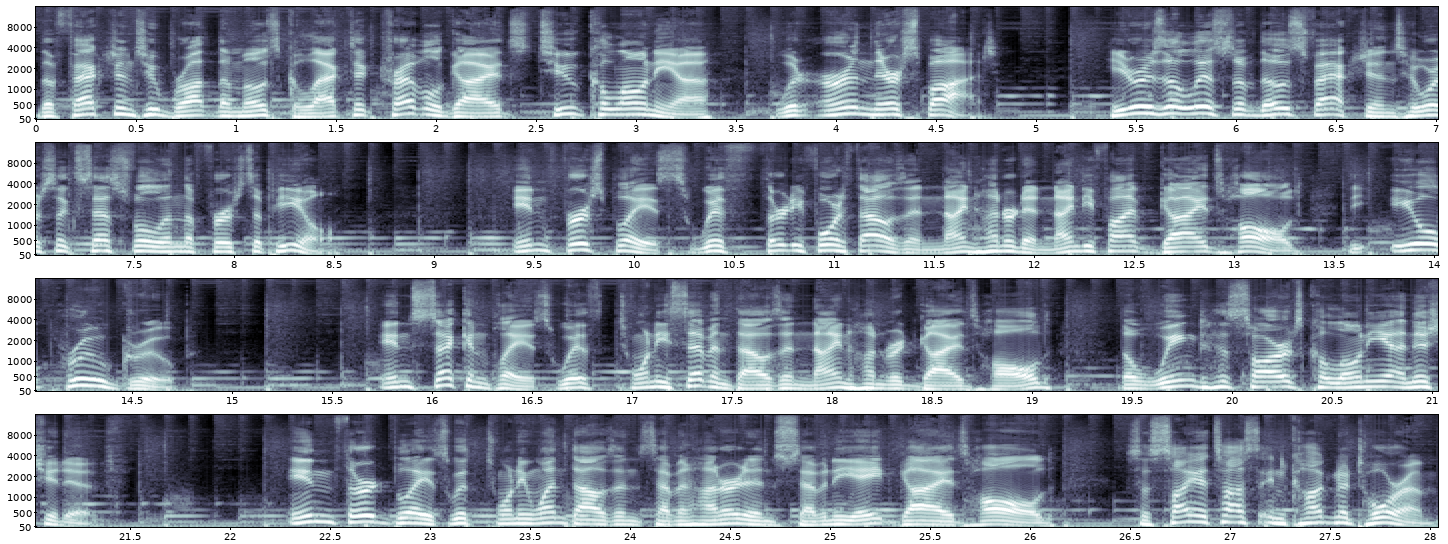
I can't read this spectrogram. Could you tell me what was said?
The factions who brought the most galactic travel guides to Colonia would earn their spot. Here is a list of those factions who were successful in the first appeal. In first place, with 34,995 guides hauled, the Eel Pru Group. In second place, with 27,900 guides hauled, the Winged Hussars Colonia Initiative. In third place, with 21,778 guides hauled, Societas Incognitorum.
